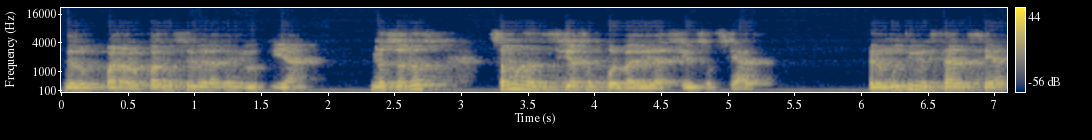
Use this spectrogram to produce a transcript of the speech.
de lo, para lo cual nos sirve la tecnología, nosotros somos ansiosos por validación social. Pero en última instancia,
